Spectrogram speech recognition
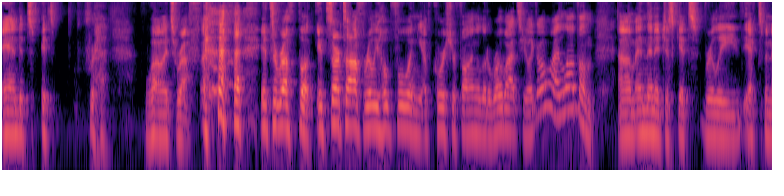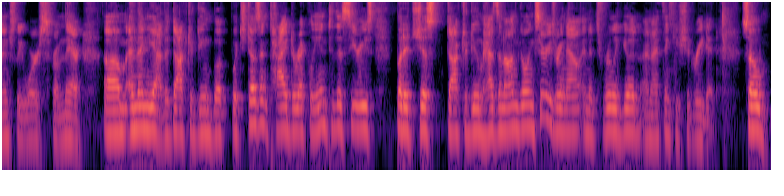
and it's it's well, it's rough. it's a rough book. It starts off really hopeful, and of course, you're following a little robot, so you're like, oh, I love them. Um, and then it just gets really exponentially worse from there. Um, and then, yeah, the Doctor Doom book, which doesn't tie directly into the series, but it's just Doctor Doom has an ongoing series right now, and it's really good, and I think you should read it. So,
